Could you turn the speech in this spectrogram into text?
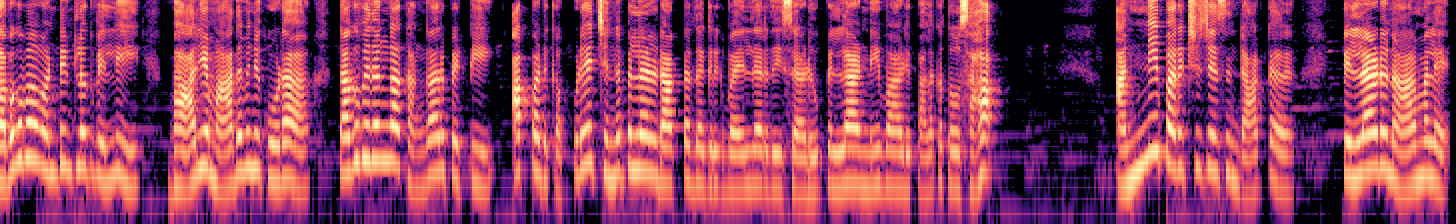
గబగబా వంటింట్లోకి వెళ్ళి భార్య మాధవిని కూడా తగు విధంగా కంగారు పెట్టి అప్పటికప్పుడే చిన్నపిల్లల డాక్టర్ దగ్గరికి బయలుదేరదీశాడు పిల్లాడిని వాడి పలకతో సహా. అన్నీ పరీక్ష చేసిన డాక్టర్ పిల్లాడు నార్మలే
